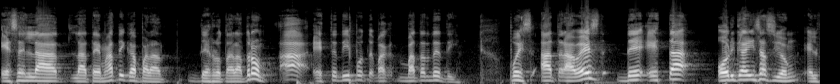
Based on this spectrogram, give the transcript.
esa es la, temática para derrotar a Trump. Ah, este tipo va, va atrás de ti. Pues a través de esta organización, el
